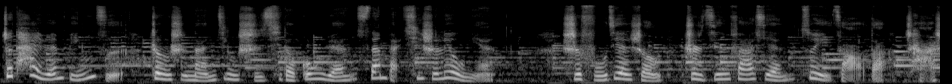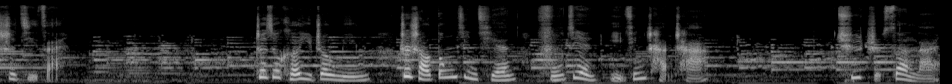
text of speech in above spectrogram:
这太原丙子正是南晋时期的公元三百七十六年，是福建省至今发现最早的茶室记载。这就可以证明，至少东晋前福建已经产茶。屈指算来，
